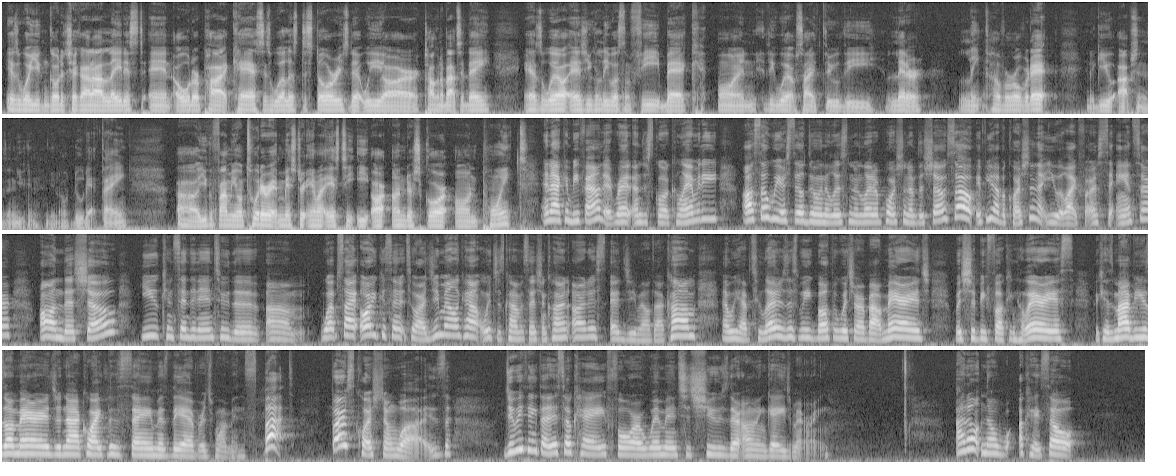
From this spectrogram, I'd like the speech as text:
is where you can go to check out our latest and older podcasts as well as the stories that we are talking about today as well as you can leave us some feedback on the website through the letter link hover over that. It'll give you options and you can you know do that thing uh, you can find me on Twitter at Mr. M I S T E R underscore on point. And I can be found at red underscore calamity. Also, we are still doing the listener letter portion of the show. So if you have a question that you would like for us to answer on the show, you can send it in to the um, website or you can send it to our Gmail account, which is conversationconartist at gmail.com. And we have two letters this week, both of which are about marriage, which should be fucking hilarious because my views on marriage are not quite the same as the average woman's. But first question was Do we think that it's okay for women to choose their own engagement ring? I don't know. Okay, so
